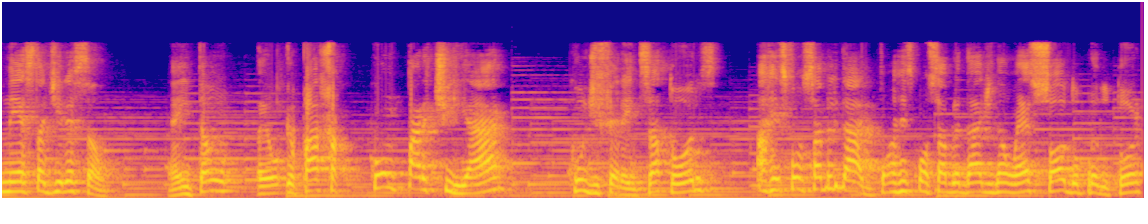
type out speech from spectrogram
nesta direção. É, então eu, eu passo a compartilhar com diferentes atores a responsabilidade. Então a responsabilidade não é só do produtor,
